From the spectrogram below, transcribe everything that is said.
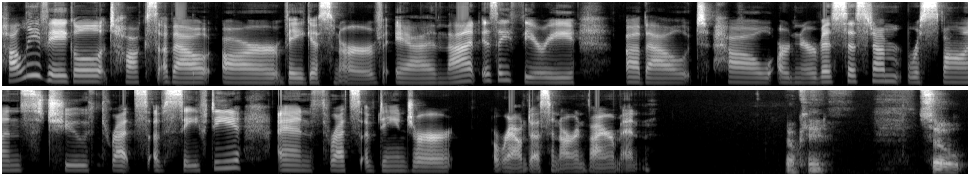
Polyvagal talks about our vagus nerve, and that is a theory about how our nervous system responds to threats of safety and threats of danger around us in our environment. Okay. So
